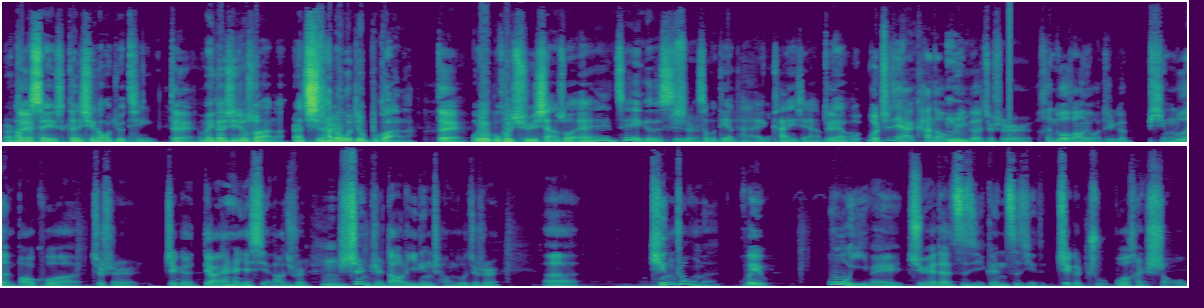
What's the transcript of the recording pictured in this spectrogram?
然后他们谁更新了我就听，对。没更新就算了，然后其他的我就不管了。对。我也不会去想说，哎，这个是是。什么电台？看一下没对，有我？我之前还看到过一个，就是很多网友的这个评论，包括就是这个调研上也写到，就是嗯。甚至到了一定程度，就是呃，听众们会误以为觉得自己跟自己的这个主播很熟，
